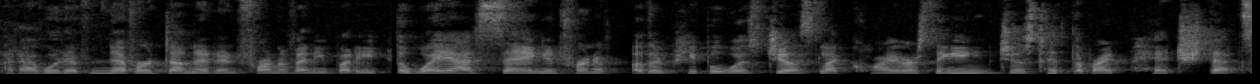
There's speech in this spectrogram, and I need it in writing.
but I would have never done it in front of anybody. The way I sang in front of other people was just like choir singing, just hit the right pitch. That's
